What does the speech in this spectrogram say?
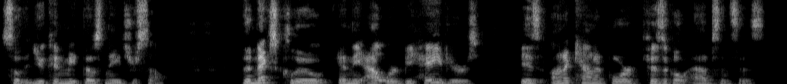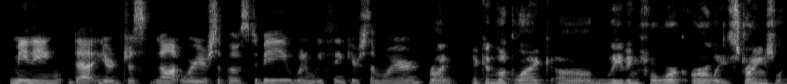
so that you can meet those needs yourself. The next clue in the outward behaviors is unaccounted for physical absences. Meaning that you're just not where you're supposed to be when we think you're somewhere. Right. It can look like uh, leaving for work early, strangely.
